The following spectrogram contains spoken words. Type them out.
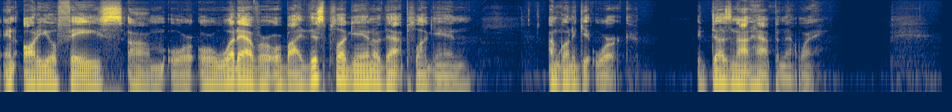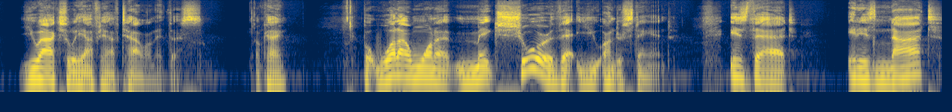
an audio face um, or, or whatever, or buy this plug-in or that plug-in, I'm going to get work. It does not happen that way you actually have to have talent at this. Okay. But what I want to make sure that you understand is that it is not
